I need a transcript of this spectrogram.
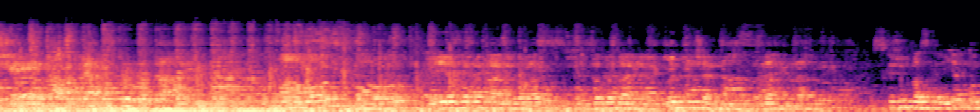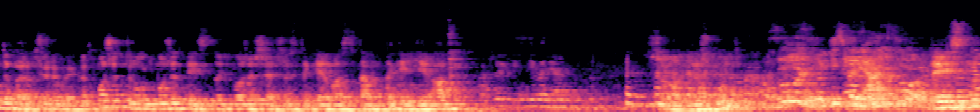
Ще. Мамо, мамо, є запитання до вас. Запитання. Виключайте. Да, да. Скажіть, будь ласка, як вам тепер в черевиках? Може труть, може тиснуть, може ще щось таке у вас там таке є, а? А що якісь є варіанти? Що, не жмуть? Якісь варіанти? Тиснуть?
